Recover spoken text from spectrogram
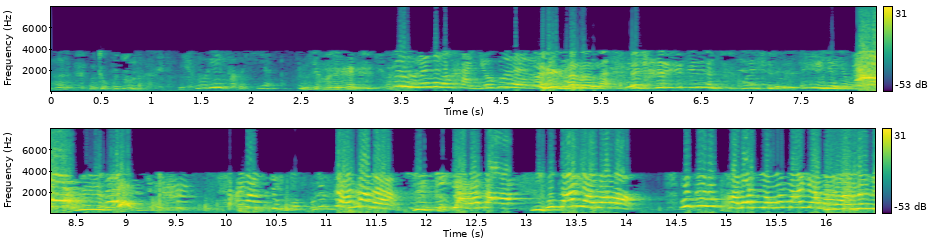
嗯，我这不住了。我给你脱鞋。你这不是？不用了那个汗脚过来了。快快快！这这这，我去，哎呀呀！哎呀，师傅，你干啥呢？你压了啥？我哪压了了？我这是趴了脚，我哪压了？你咋来那么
